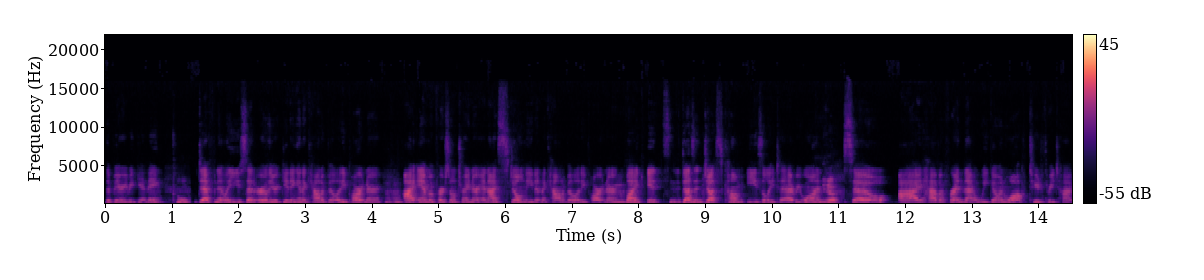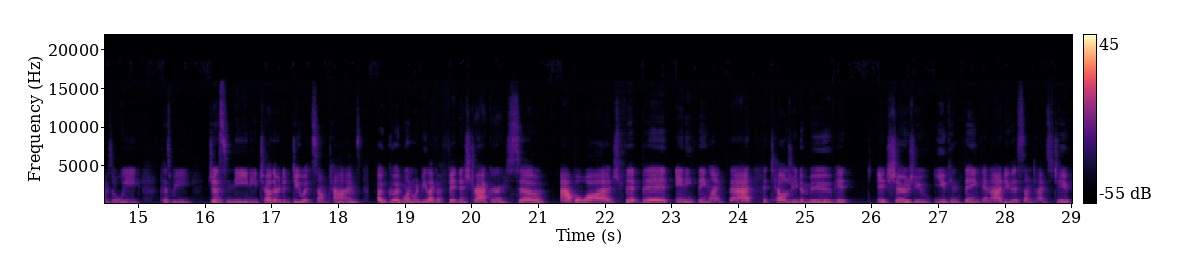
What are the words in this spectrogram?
the very beginning. Cool. Definitely, you said earlier, getting an accountability partner. Mhm. I am a personal trainer and I still need an accountability partner. Mhm. Like, it's, it doesn't just come easily to everyone. Yeah. So, I have a friend that we go and walk two to three times a week because we just need each other to do it sometimes. A good one would be like a fitness tracker. So, Mm. Apple Watch, Fitbit, anything like that. It tells you to move. It it shows you you can think and I do this sometimes too.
